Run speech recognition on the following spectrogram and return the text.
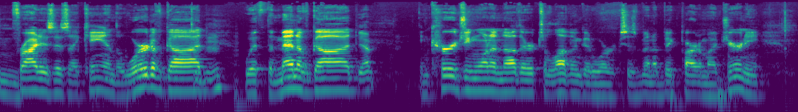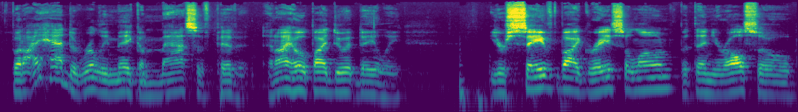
Mm. Fridays as I can. The Word of God with the men of God, Mm-hmm. Yep. encouraging one another to love and good works has been a big part of my journey. But I had to really make a massive pivot, and I hope I do it daily. You're saved by grace alone, but then you're also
